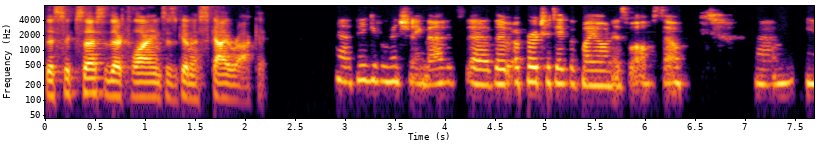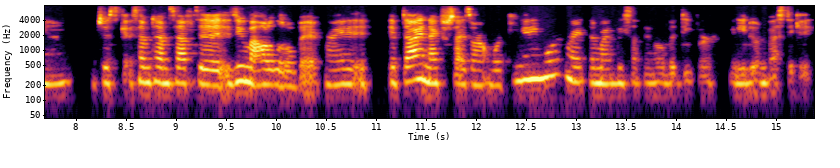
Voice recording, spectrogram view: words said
the success of their clients is going to skyrocket. Yeah, thank you for mentioning that. It's uh, the approach I take with my own as well. So, um, you know, just sometimes have to zoom out a little bit, right? If, if diet and exercise aren't working anymore, right, there might be something a little bit deeper we need to investigate.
